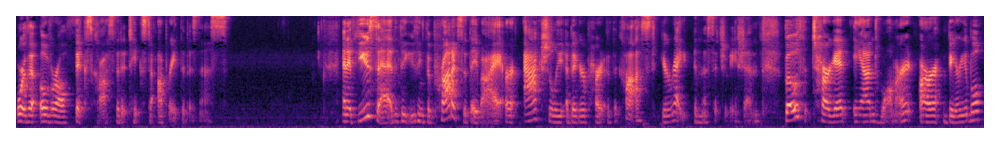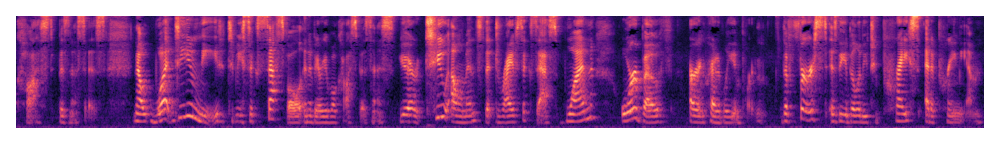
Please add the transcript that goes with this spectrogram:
or the overall fixed cost that it takes to operate the business. And if you said that you think the products that they buy are actually a bigger part of the cost, you're right in this situation. Both Target and Walmart are variable cost businesses. Now, what do you need to be successful in a variable cost business? There are two elements that drive success. One or both are incredibly important. The first is the ability to price at a premium.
